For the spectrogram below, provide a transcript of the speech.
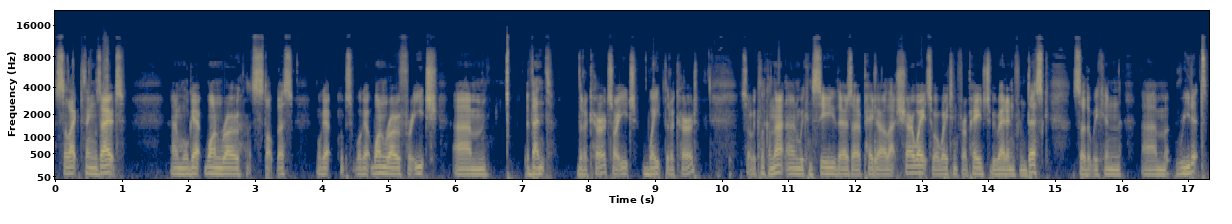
select things out and we'll get one row. Let's stop this. We'll get, oops, we'll get one row for each um, event that occurred, sorry, each wait that occurred. So we click on that and we can see there's a page ILS share wait, so we're waiting for a page to be read in from disk so that we can um, read it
